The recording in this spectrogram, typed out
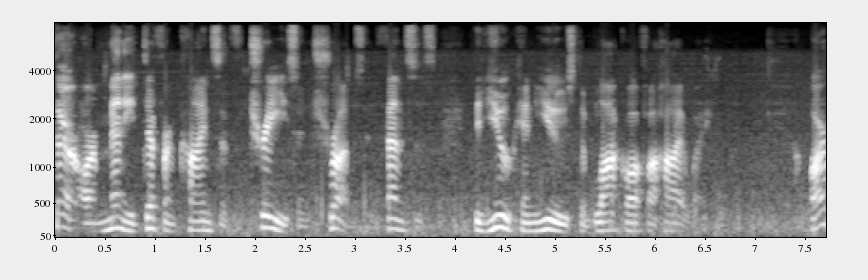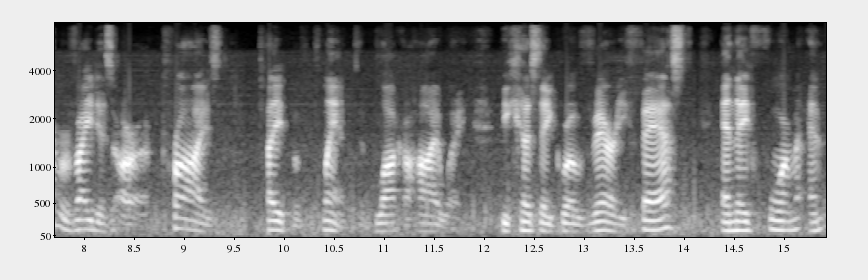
There are many different kinds of trees and shrubs and fences that you can use to block off a highway. Arborvitaes are a prized type of plant to block a highway because they grow very fast and they form an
